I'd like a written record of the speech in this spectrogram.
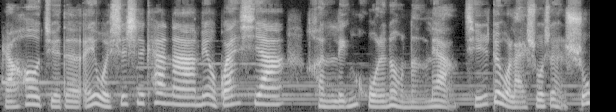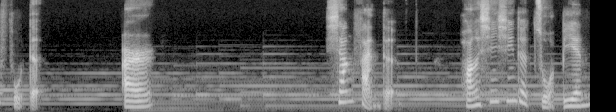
然后觉得哎，我试试看呐，没有关系啊，很灵活的那种能量，其实对我来说是很舒服的。而相反的，黄星星的左边，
